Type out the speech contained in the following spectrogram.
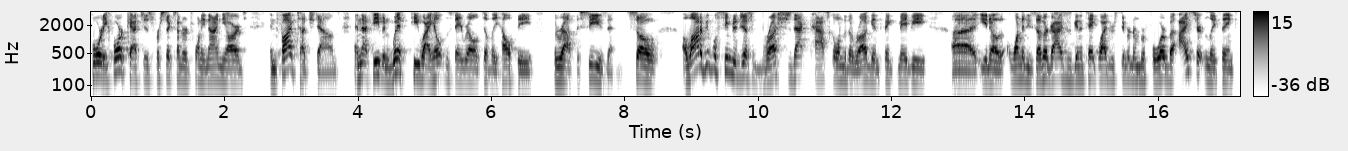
44 catches for 629 yards and five touchdowns. And that's even with T.Y. Hilton stay relatively healthy throughout the season. So a lot of people seem to just brush Zach Pascal under the rug and think maybe uh, you know, one of these other guys is going to take wide receiver number four, but I certainly think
